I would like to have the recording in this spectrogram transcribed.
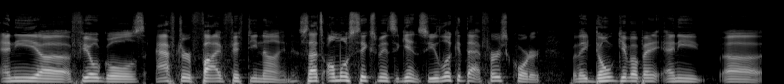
any uh, field goals after 5:59. So that's almost six minutes again. So you look at that first quarter where they don't give up any, any uh,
